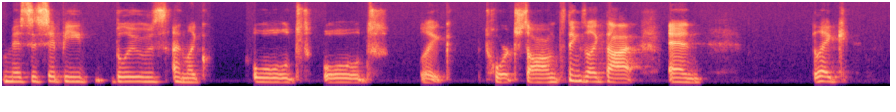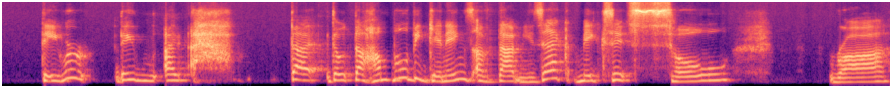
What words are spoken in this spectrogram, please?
Mississippi blues and like old, old like torch songs, things like that, and like they were they I the, the the humble beginnings of that music makes it so raw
